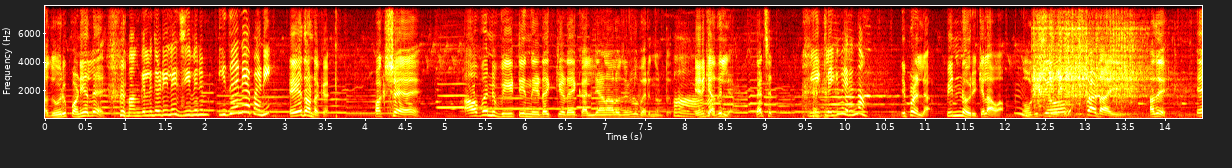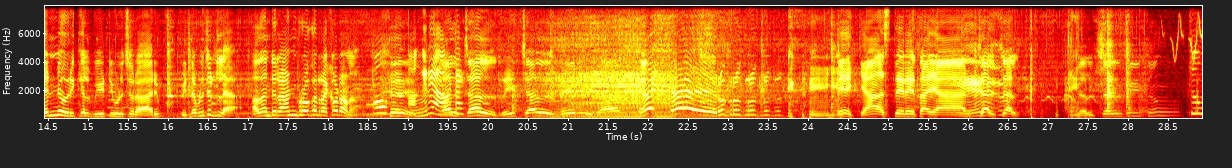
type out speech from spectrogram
അതൊരു പണിയല്ലേ? മംഗലത്തൊടിയിലെ ജീവനും ഇത് തന്നെയാ പണി? ഏതാണ്ടൊക്കെ. പക്ഷേ അവന് വീട്ടിൽ നിന്ന് ഇടയ്ക്കിടെ കല്യാണാലോചനകൾ വരുന്നുണ്ട് ആ. എനിക്കതില്ല That's it. വീട്ടിലേക്ക് വരുന്നോ ഇപ്പോഴല്ല പിന്നെ ഒരിക്കലാവാം നോക്കിക്കോ സ്റ്റാർട്ടായി അതെ എന്നെ ഒരിക്കൽ വീട്ടിൽ വിളിച്ചൊരു ആരും പിന്നെ വിളിച്ചിട്ടില്ല അതെന്റെ ഒരു അൺബ്രോക്കൺ റെക്കോർഡാണ് ഓ, അങ്ങനെ ആവട്ടെ. तुम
